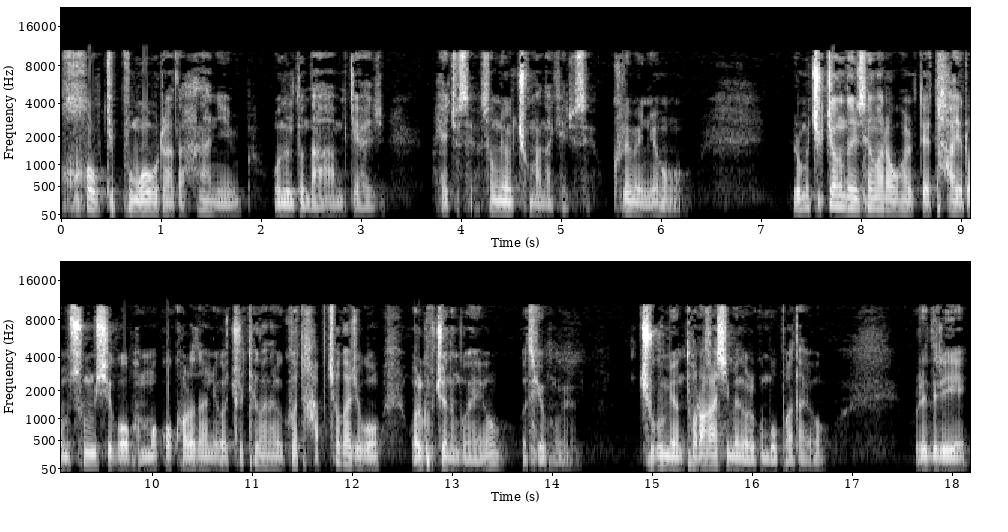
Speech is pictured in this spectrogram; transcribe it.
호흡 깊은 호흡을 하다 하나님 오늘도 나와 함께 해주세요. 성령 충만하게 해주세요. 그러면요. 여러분 직장 다니 생활하고 할 때 다 여러분 숨 쉬고 밥 먹고 걸어 다니고 출퇴근하고 그거 다 합쳐가지고 월급 주는 거예요. 어떻게 보면. 죽으면 돌아가시면 월급 못 받아요. 우리들이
